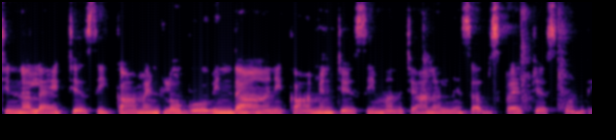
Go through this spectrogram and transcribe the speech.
చిన్న లైక్ చేసి కామెంట్లో గోవిందా అని కామెంట్ చేసి మన ఛానల్ని సబ్స్క్రైబ్ చేసుకోండి.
